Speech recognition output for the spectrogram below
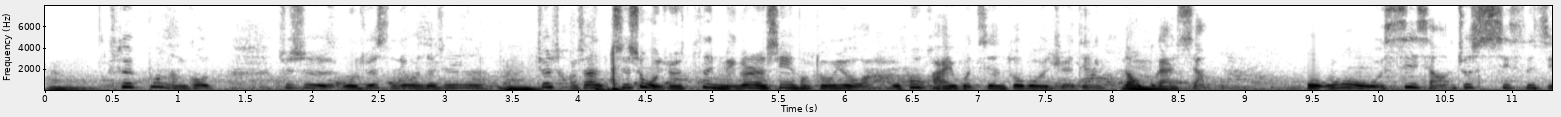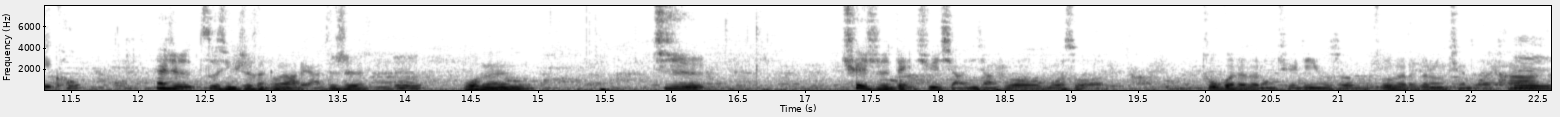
嗯所以不能够，就是我觉得史蒂文森先生，嗯就是好像其实我觉得自己每个人心里头都有啊。我会怀疑我之前做过的决定，那我不敢想。我如果我细想，就是细思极恐。但是自省是很重要的呀，就是嗯我们就是确实得去想一想，说我所做过的各种决定，我所做过的各种选择，它嗯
